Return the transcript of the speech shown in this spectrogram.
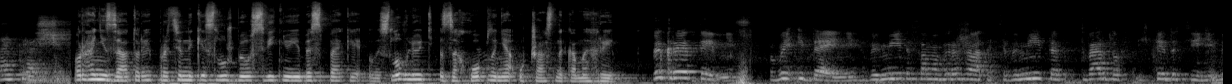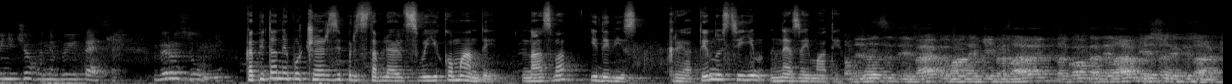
найкращі. Організатори, працівники служби освітньої безпеки висловлюють захоплення учасниками гри. Ви креативні, ви ідейні, ви вмієте самовиражатися, ви вмієте твердо йти до цілі, ви нічого не боїтеся, ви розумні. Капітани по черзі представляють свої команди. Назва і девіз. Креативності їм не займати. 11 Б, команда Кіберлеви, закоханий лев, більше не хижак.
